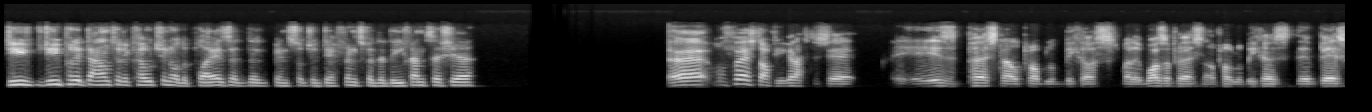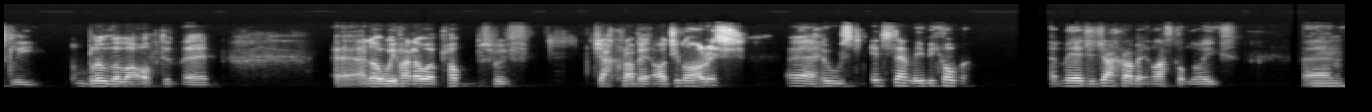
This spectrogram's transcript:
Do you do you put it down to the coaching or the players that there's been such a difference for the defense this year? Uh, well, first off, you're gonna have to say it is a personnel problem because well, it was a personnel problem because they basically blew the lot up, didn't they? Uh, I know we've had our problems with Jack Rabbit or Janoris, uh, who's incidentally become a major jackrabbit in the last couple of weeks. Um, mm.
